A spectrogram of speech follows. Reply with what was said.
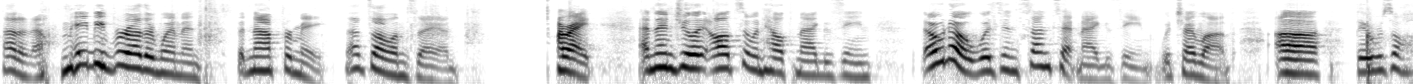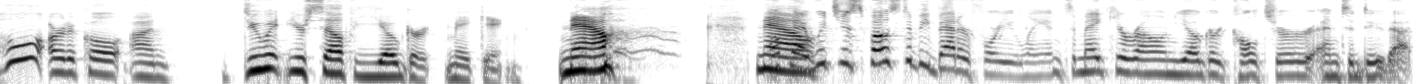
I don't know. Maybe for other women, but not for me. That's all I'm saying. All right. And then Julie also in Health magazine. Oh no, it was in Sunset magazine, which I love. Uh there was a whole article on do it yourself yogurt making. Now now okay, which is supposed to be better for you, Lian, to make your own yogurt culture and to do that.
